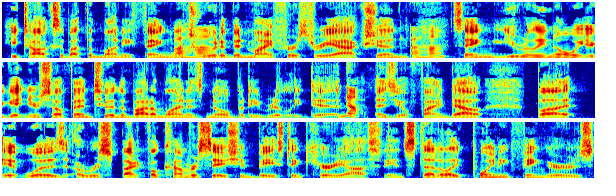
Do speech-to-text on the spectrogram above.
he talks about the money thing, which Uh-huh. would have been my first reaction, saying you really know what you're getting yourself into. And the bottom line is nobody really did, No. as you'll find out. But it was a respectful conversation based in curiosity instead of like pointing fingers.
